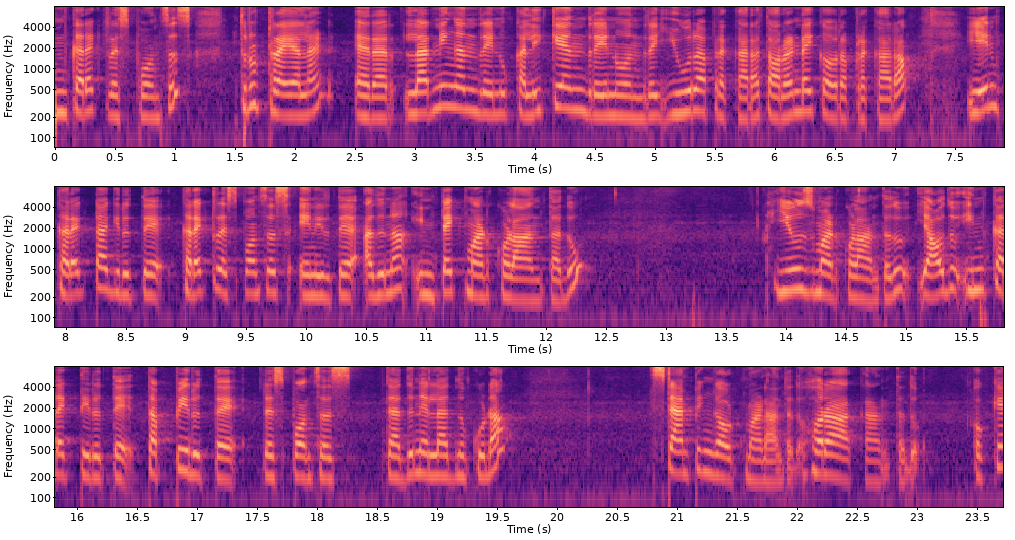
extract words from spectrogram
incorrect responses through trial and error learning ಅಂದ್ರೇನು, ಕಲಿಕೆ ಅಂದ್ರೇನು ಅಂದರೆ ಇವರ ಪ್ರಕಾರ ತೊರಂಡೈಕ್ ಅವರ ಪ್ರಕಾರ ಏನು ಕರೆಕ್ಟಾಗಿರುತ್ತೆ ಕರೆಕ್ಟ್ ರೆಸ್ಪಾನ್ಸಸ್ ಏನಿರುತ್ತೆ ಅದನ್ನು ಇಂಟೆಕ್ ಮಾಡ್ಕೊಳ್ಳೋ ಅಂಥದ್ದು ಯೂಸ್ ಮಾಡ್ಕೊಳ್ಳೋ ಅಂಥದ್ದು ಯಾವುದು ಇನ್ಕರೆಕ್ಟ್ ಇರುತ್ತೆ, ತಪ್ಪಿರುತ್ತೆ ರೆಸ್ಪಾನ್ಸಸ್ ಅದನ್ನೆಲ್ಲದನ್ನು ಕೂಡ ಸ್ಟ್ಯಾಂಪಿಂಗ್ ಔಟ್ ಮಾಡೋ ಅಂಥದ್ದು ಹೊರ ಹಾಕೋ ಅಂಥದ್ದು okay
